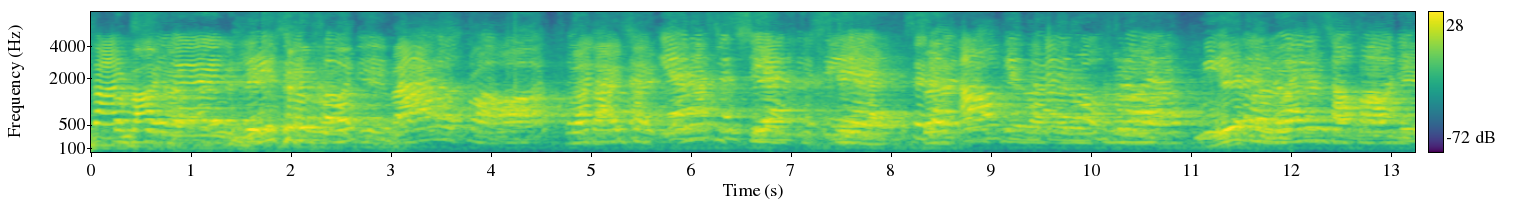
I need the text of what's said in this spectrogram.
want so lief het God die wêreld gehad Dat hy sy enigste seun gegee het sodat elkeen wat in hom glo nie verlore sal gaan nie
